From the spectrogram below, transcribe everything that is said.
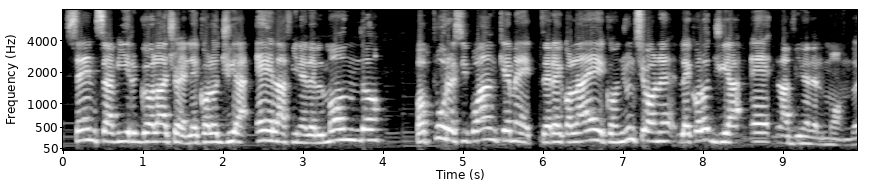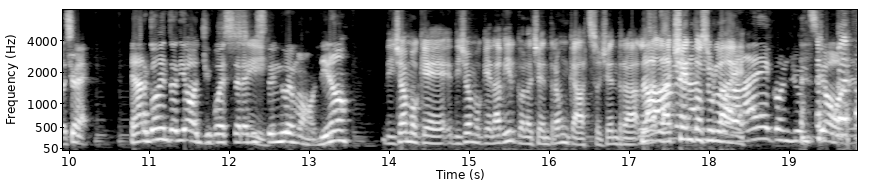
senza virgola, cioè l'ecologia è la fine del mondo, oppure si può anche mettere con la E congiunzione l'ecologia è la fine del mondo. Cioè, l'argomento di oggi può essere Sì. visto in due modi, no? Diciamo che, diciamo che la virgola c'entra un cazzo, c'entra la- No, vabbè, l'accento la sulla E. La E congiunzione.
